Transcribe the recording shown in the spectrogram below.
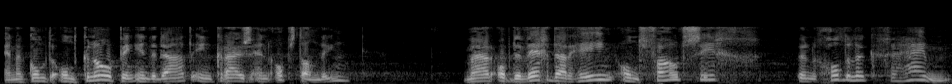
En dan komt de ontknoping inderdaad in kruis en opstanding. Maar op de weg daarheen ontvouwt zich een goddelijk geheim.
